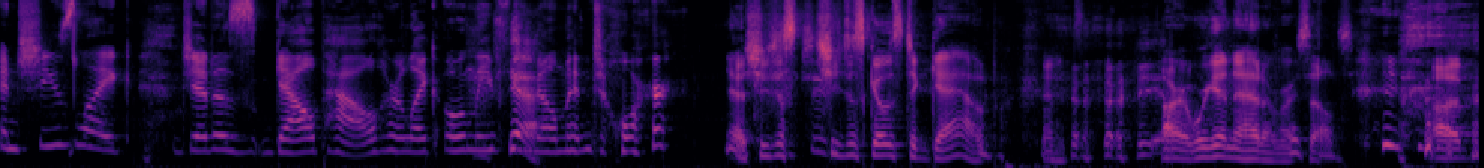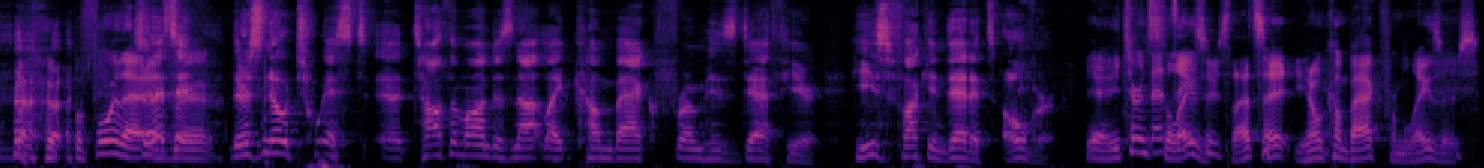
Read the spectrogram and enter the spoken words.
And she's like Jehnna's gal pal, her like only Yeah. female mentor. Yeah, she just she just goes to Gab. All right, we're getting ahead of ourselves. Uh, b- before that, So that's as it. There's no twist. Uh, Thoth-Amon does not like come back from his death here. He's fucking dead. It's over. Yeah, he turns to That's it. lasers. That's it. You don't come back from lasers.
